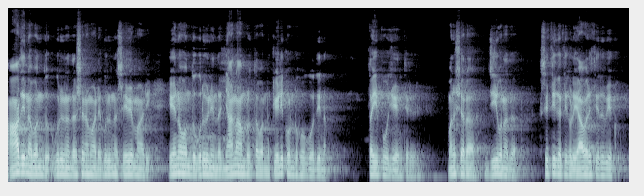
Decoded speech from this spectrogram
ಆ ದಿನ ಬಂದು ಗುರುವಿನ ದರ್ಶನ ಮಾಡಿ, ಗುರುವಿನ ಸೇವೆ ಮಾಡಿ, ಏನೋ ಒಂದು ಗುರುವಿನಿಂದ ಜ್ಞಾನಾಮೃತವನ್ನು ಕೇಳಿಕೊಂಡು ಹೋಗುವ ದಿನ ತೈ ಪೂಜೆ ಅಂತೇಳಿದರೆ ಮನುಷ್ಯರ ಜೀವನದ ಸ್ಥಿತಿಗತಿಗಳು ಯಾವ ರೀತಿ ಇರಬೇಕು?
